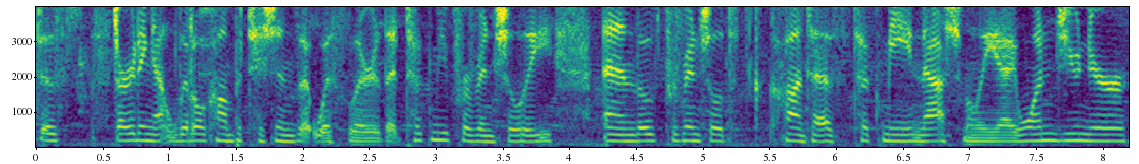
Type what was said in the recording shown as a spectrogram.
just starting at little competitions at Whistler that took me provincially, and those provincial t- contests took me nationally. I won junior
